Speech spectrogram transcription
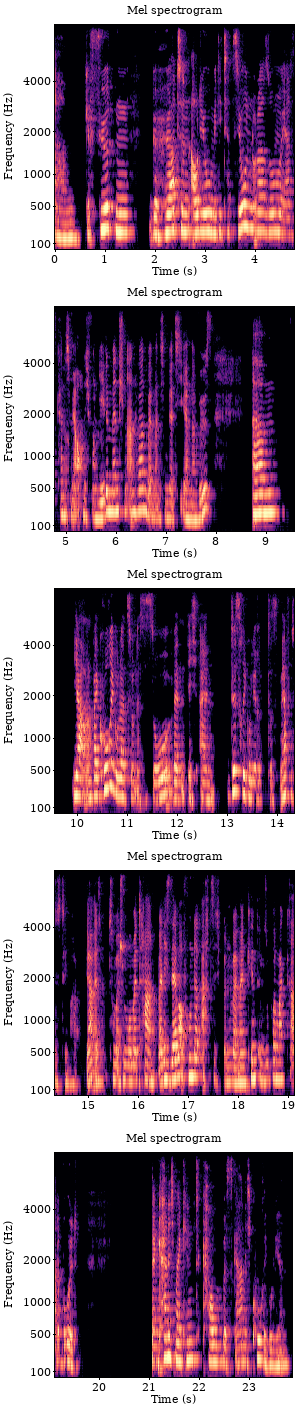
ähm, geführten gehörten Audio-Meditationen oder so. Ja, das kann ich mir auch nicht von jedem Menschen anhören. Bei manchen werde ich eher nervös. Ähm, ja, und bei Koregulation ist es so, wenn ich ein dysreguliertes Nervensystem habe, ja, also zum Beispiel momentan, weil ich selber auf 180 bin, weil mein Kind im Supermarkt gerade brüllt, dann kann ich mein Kind kaum bis gar nicht koregulieren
